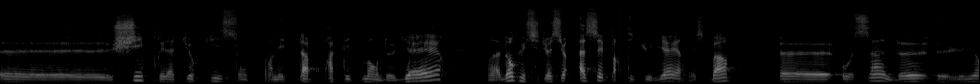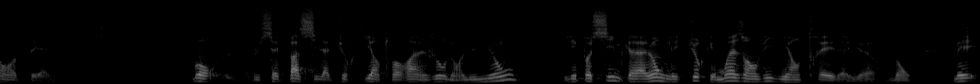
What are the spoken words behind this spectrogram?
Euh, Chypre et la Turquie sont en état pratiquement de guerre. On a donc une situation assez particulière, n'est-ce pas, euh, au sein de euh, l'Union européenne. Bon, je ne sais pas si la Turquie entrera un jour dans l'Union. Il est possible qu'à la longue, les Turcs aient moins envie d'y entrer, d'ailleurs. Bon, mais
